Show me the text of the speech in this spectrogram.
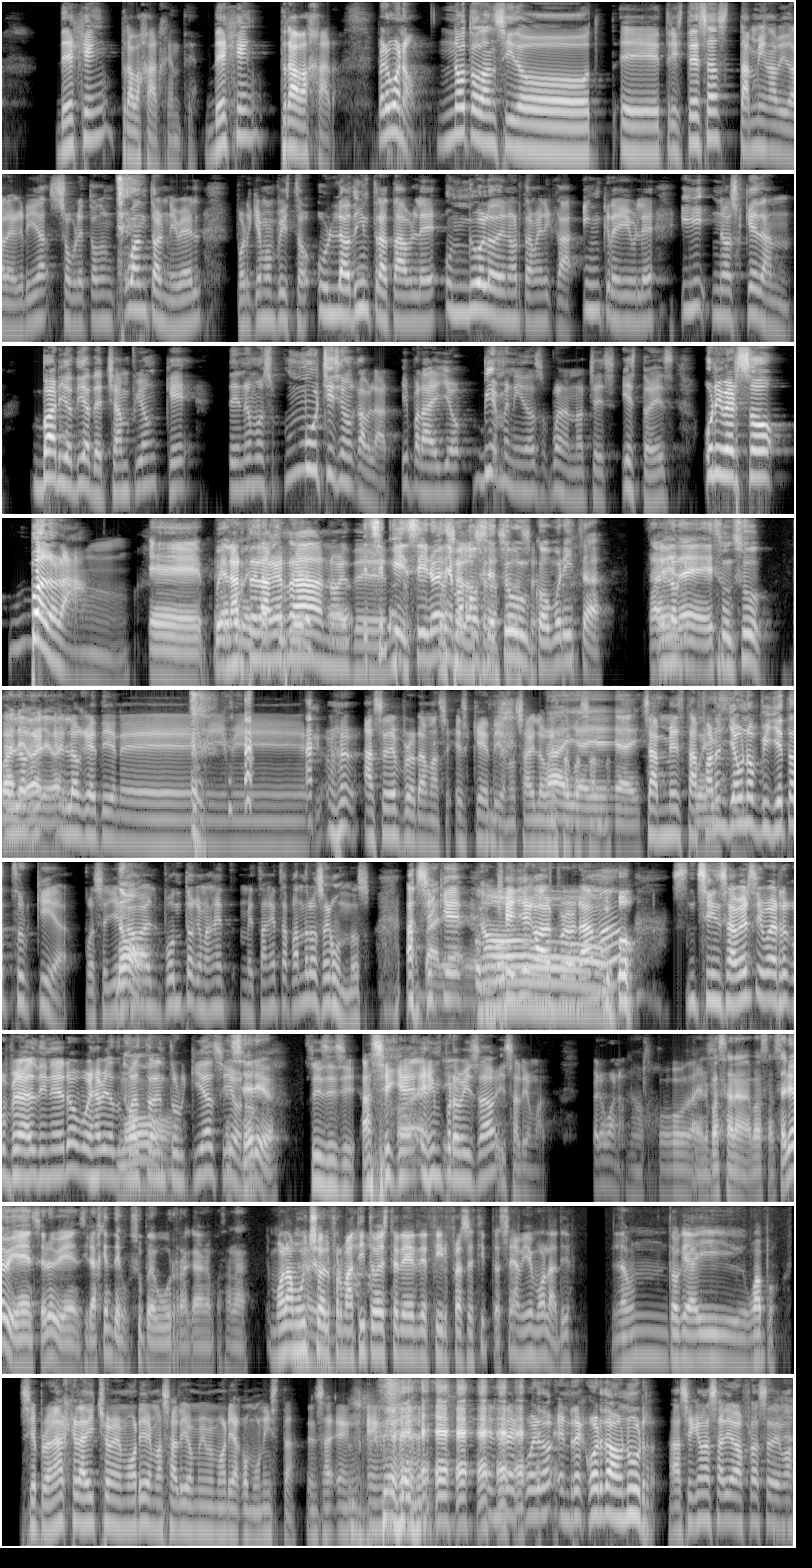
Dejen trabajar, gente. Dejen trabajar. Pero bueno, no todo han sido eh, tristezas, también ha habido alegría, sobre todo en cuanto al nivel, porque hemos visto un lado intratable, un duelo de Norteamérica increíble y nos quedan varios días de Champions que tenemos muchísimo que hablar. Y para ello, bienvenidos, buenas noches. Y esto es Universo Valorant. Eh, el arte de la guerra no es de. Sí, sí, no es de Mao Zedong, comunista. Está bien, eh, es un sub. Vale, es, lo vale, que, vale. es lo que tiene mi, mi- hacer el programa así. Es que, tío, no sabéis lo que me está pasando. ay, ay. O sea, me estafaron ya unos billetes a Turquía. Pues he llegado No. al punto que me, han- me están estafando los segundos. Así Vale, que, vale, vale. que he llegado al programa No. sin saber si voy a recuperar el dinero, voy a, voy a estar en No. Turquía, sí ¿En o no. serio? Sí, sí, sí. Así que he tío. improvisado y salió mal. Pero bueno. No jodas. no pasa nada, pasa. Salió bien, salió bien. Si la gente es súper burra acá, no pasa nada. Mola mucho el formatito este de decir frasecitas, ¿eh? A mí me mola, tío. Le da un toque ahí guapo. Si el problema es que la he dicho memoria y me ha salido mi memoria comunista. En, recuerdo, en recuerdo a Onur. Así que me ha salido la frase de no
